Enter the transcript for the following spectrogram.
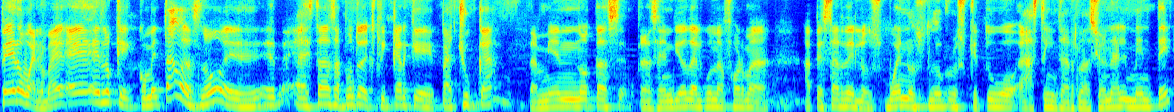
Pero bueno, eh, eh, es lo que comentabas, ¿no? estabas a punto de explicar que Pachuca también notas trascendió de alguna forma a pesar de los buenos logros que tuvo hasta internacionalmente.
